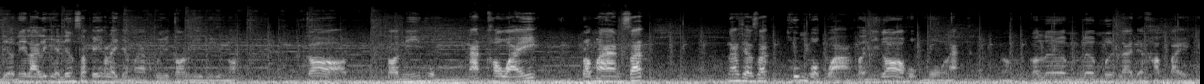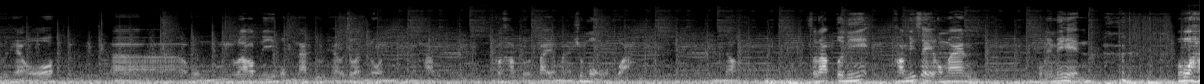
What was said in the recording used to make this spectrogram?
เดี๋ยวในรายละเอียดเรื่องสเปคอะไรเดี๋ยวมาคุยตอนรีวิวเนาะก็ตอนนี้ผมนัดเขาไว้ประมาณสักน่าจะสักทุ่มกว่าๆตอนนี้ก็6โมงแล้วเนาะก็เริ่มเริ่มมืดแล้วเดี๋ยวขับไปอยู่แถวผมรอบนี้ผมนัดอยู่แถวจังหวัดนนท์นะครับ ก็ขับรถไปประมาณชั่วโมงกว่า เนาะสำหรับตัวนี้ความพิเศษของมัน ผมยังไม่เห็น เพราะว่า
